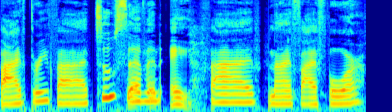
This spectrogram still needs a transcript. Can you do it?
535 2785, 954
